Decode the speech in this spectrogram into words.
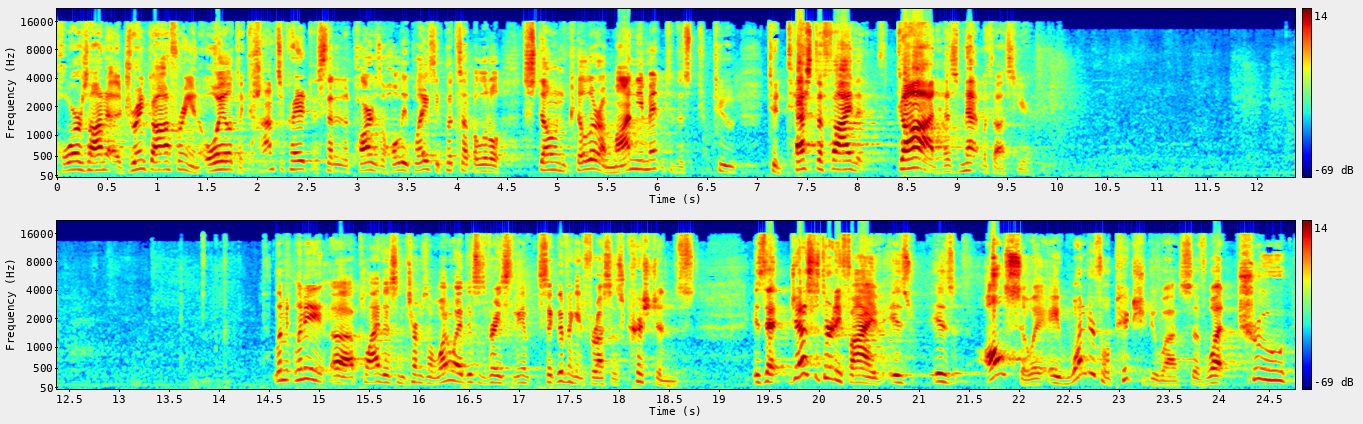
pours on it a drink offering and oil to consecrate it, to set it apart as a holy place. He puts up a little stone pillar, a monument to, this, to, to testify that God has met with us here. Let me, let me uh, apply this in terms of one way this is very significant for us as Christians is that Genesis 35 is, is also a, a wonderful picture to us of what true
